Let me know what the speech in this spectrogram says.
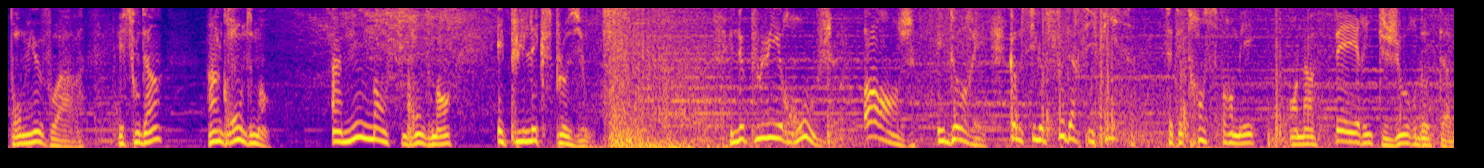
pour mieux voir, et soudain, un grondement, un immense grondement, et puis l'explosion. Une pluie rouge, orange et dorée, comme si le feu d'artifice s'était transformé en un féerique jour d'automne.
